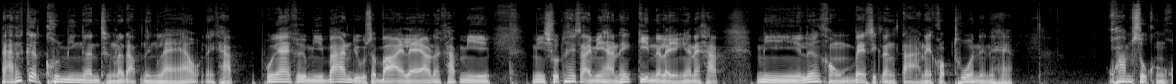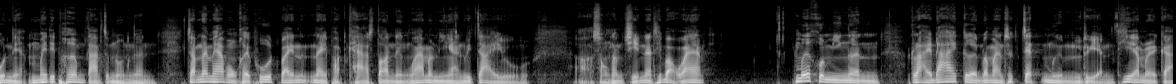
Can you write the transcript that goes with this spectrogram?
แต่ถ้าเกิดคุณมีเงินถึงระดับหนึ่งแล้วนะครับพูดง่ายคือมีบ้านอยู่สบายแล้วนะครับ มีมีชุดให้ใส่มีอาหารให้กินอะไรอย่างเงี้ยนะครับ มีเรื่องของเบสิกต่างๆในครบถ้วนเนี่ยนะฮะ ความสุขของคุณเนี่ยไม่ได้เพิ่มตามจำนวนเงินจำได้ไหมครับผมเคยพูดไว้ในพอดแคสต์ตอนหนึ่งว่ามันมีงานวิจัยอยู่สองสาชิ้นนะที่บอกว่า เมื่อคุณมีเงินรายได้เกินประมาณสัก 70,000 เหรียญที่อเมริกา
